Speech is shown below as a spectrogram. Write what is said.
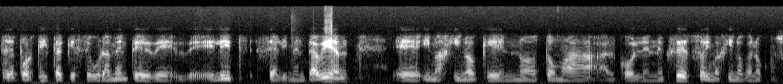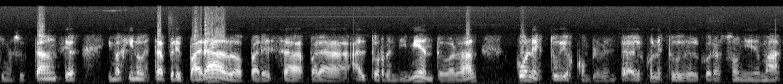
de deportista que seguramente de, de elite se alimenta bien, eh, imagino que no toma alcohol en exceso, imagino que no consume sustancias, imagino que está preparado para, esa, para alto rendimiento, ¿verdad? Con estudios complementarios, con estudios del corazón y demás.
